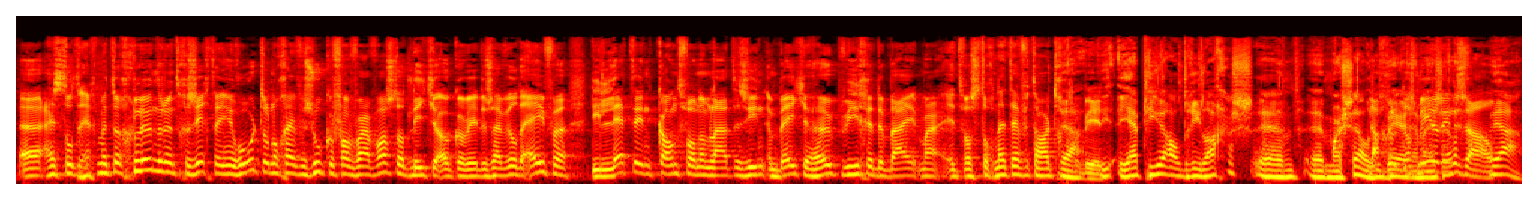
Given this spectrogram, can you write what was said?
hij stond echt met een glunderend gezicht. En je hoort toch nog even zoeken van waar was dat liedje ook alweer. Dus hij wilde even die Latin-kant van hem laten zien. Een beetje heupwiegen erbij. Maar het was toch net even te hard geprobeerd. Ja, je hebt hier al drie lachers. Uh, uh, Marcel, nou, Hubert dat is meer in de zaal. Ja.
